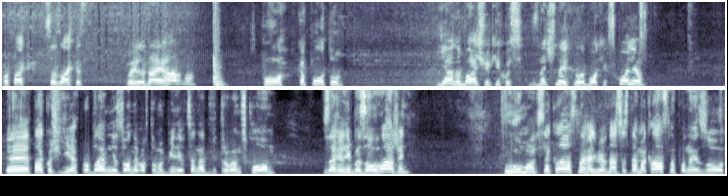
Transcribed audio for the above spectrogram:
отак все захист виглядає гарно. По капоту я не бачу якихось значних глибоких сколів. Е, також є проблемні зони в автомобілі, це над вітровим склом. Взагалі без зауважень. Гума вся класна, гальмівна система класна, понизу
